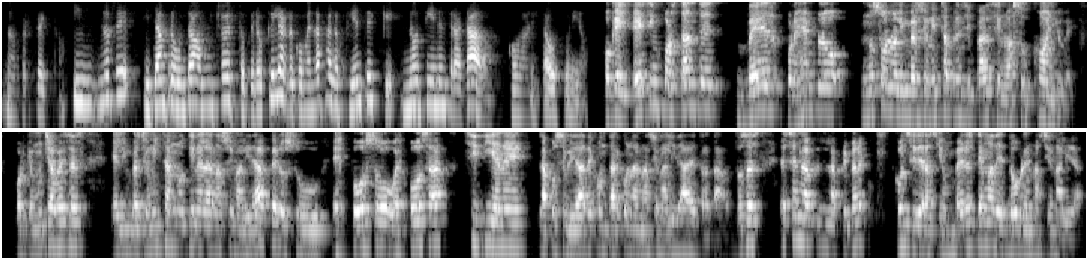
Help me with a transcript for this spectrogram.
No, perfecto. Y no sé si te han preguntado mucho esto, pero ¿qué le recomendás a los clientes que no tienen tratado con Estados Unidos? Ok, es importante ver, por ejemplo, no solo al inversionista principal, sino a su cónyuge, porque muchas veces el inversionista no tiene la nacionalidad, pero su esposo o esposa sí tiene la posibilidad de contar con la nacionalidad de tratado. Entonces, esa es la, primera consideración, ver el tema de doble nacionalidad.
